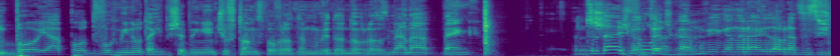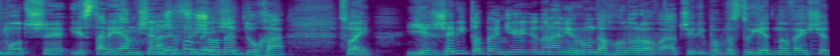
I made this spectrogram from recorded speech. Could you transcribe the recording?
bo ja po dwóch minutach i przebiegnięciu w tą z powrotem mówię do Nulo, zmiana, pęk, Dodałeś Piąteczka, no. mówię generalnie, dobra, ty jesteś młodszy, jest stary, ja myślałem, Ale że pomyśl. wyzione ducha, słuchaj, jeżeli to będzie generalnie runda honorowa, czyli po prostu jedno wejście,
